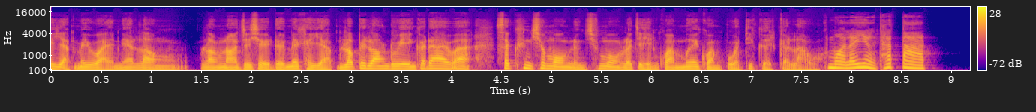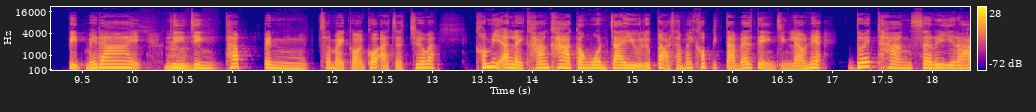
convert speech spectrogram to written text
ขยับไม่ไหวเนี่ยลองลองนอนเฉยๆโดยไม่ขยับ เราไปลองดูเองก็ได้ว่าสักครึ่งชั่วโมงหนึ่งชั่วโมงเราจะเห็นความเมื่อยความปวดที่เกิดกับเราคุณหมอแล้วอย่างถ้าตาปิดไม่ได้คือมจริงๆ ถ้าเป็นสมัยก่อนก็อาจจะเชื่อว่าเขามีอะไรค้างคากังวลใจอยู่หรือเปล่าทำให้เขาปิดตาไม่ได้แต่จริงๆแล้วเนี่ยด้วยทางสรีระ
